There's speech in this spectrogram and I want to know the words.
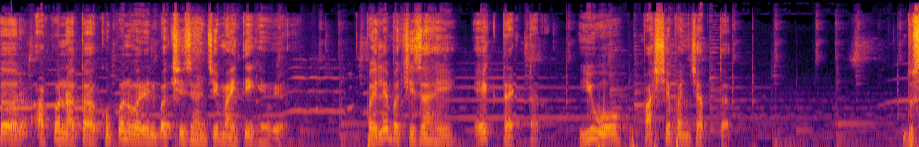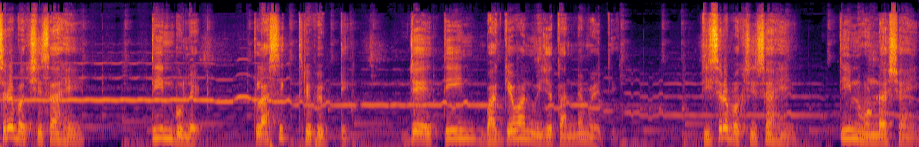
तर आपण आता कुपनवरील बक्षिसांची माहिती घेऊया. पहिले बक्षीस आहे एक ट्रॅक्टर. युओ पाचशे पंच्याहत्तर. दुसरे बक्षीस आहे तीन बुलेट क्लासिक थ्री फिफ्टी जे तीन भाग्यवान विजेत्यांना मिळते तिसरे बक्षीस आहे तीन होंडा शाईन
